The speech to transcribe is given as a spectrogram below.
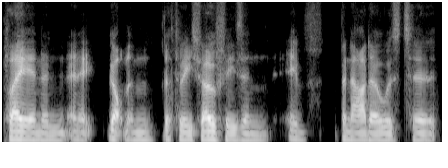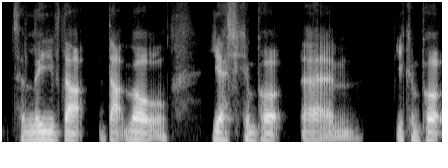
playing, and and it got them the three trophies. And if Bernardo was to to leave that that role, yes, you can put um you can put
